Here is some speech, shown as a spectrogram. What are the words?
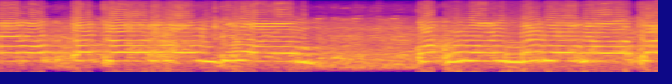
এর অত্যাচার এবং জুলুম কখনোই মেনে নেওয়া যায়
